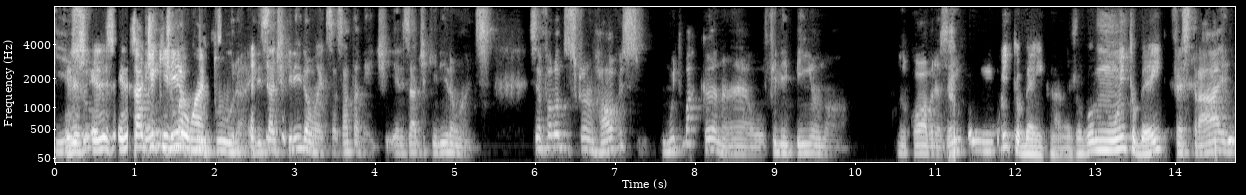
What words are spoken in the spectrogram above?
eles, eles, eles adquiriram antes. Eles adquiriram antes, exatamente. Eles adquiriram antes. Você falou dos Scrum Halves, muito bacana, né? O Filipinho no, no Cobras, hein? Jogou muito bem, cara. Jogou muito bem. Fez try.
